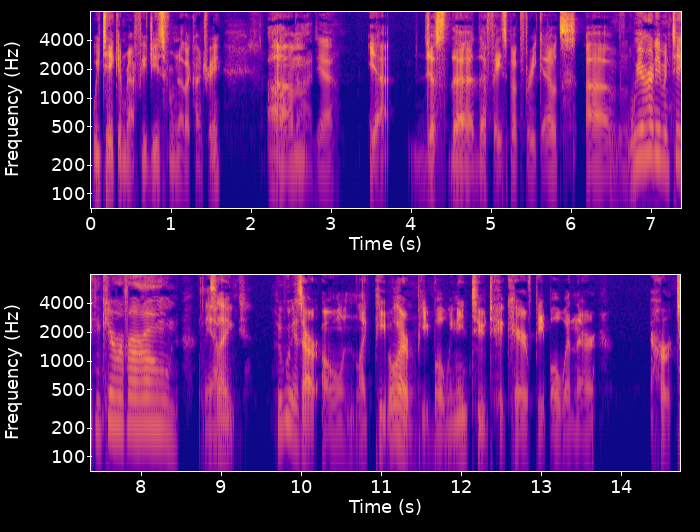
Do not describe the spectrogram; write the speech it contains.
we take in refugees from another country. Oh Um, God, yeah. yeah just the the facebook freakouts of Mhm. we aren't even taking care of our own Yeah. it's like who is our own like people are Mhm. people we need to take care of people when they're hurt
